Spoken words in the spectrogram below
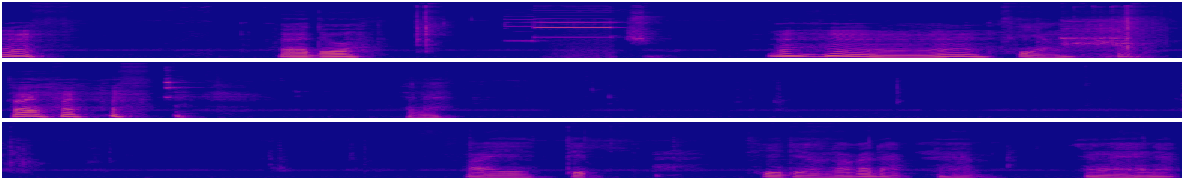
อืมเปิดดู อือหือเสียงเฮ้ยเฮ้ยเฮ้ยเดี๋ยวนะไฟติดทีเดียวแล้วก็ดับนะครับ ยังไงฮะเนี่ย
